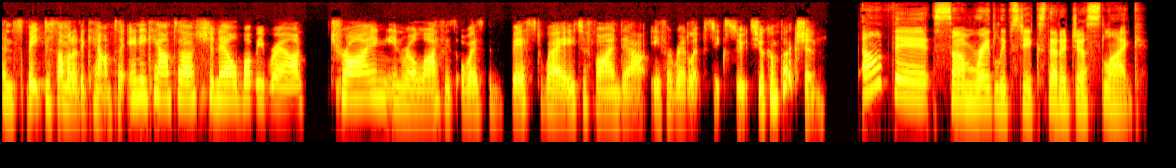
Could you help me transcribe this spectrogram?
and speak to someone at a counter, any counter, Chanel, Bobbi Brown, trying in real life is always the best way to find out if a red lipstick suits your complexion. Are there some red lipsticks that are just like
